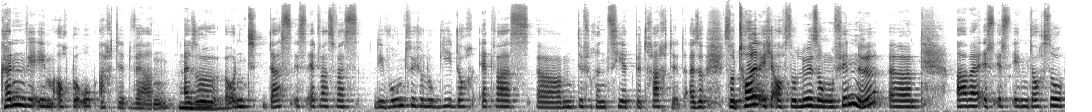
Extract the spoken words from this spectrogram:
können wir eben auch beobachtet werden. Also und das ist etwas, was die Wohnpsychologie doch etwas ähm, differenziert betrachtet. Also so toll ich auch so Lösungen finde, äh, aber es ist eben doch so,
